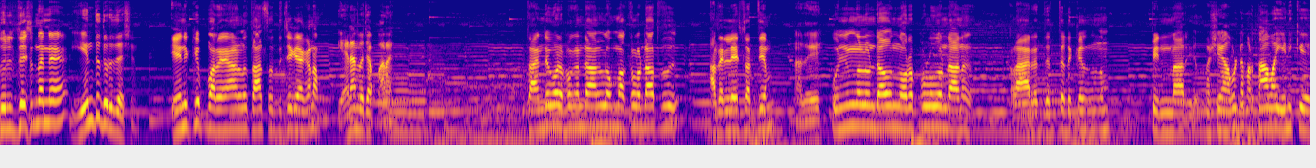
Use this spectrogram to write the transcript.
ദുരുദ്ദേശം തന്നെ. എന്ത് ദുരുദ്ദേശം? എനിക്ക് പറയാനുള്ളത് താൻ ശ്രദ്ധിച്ച് കേൾക്കണം. ഏനാന്ന് വെച്ചാ പറ. തന്റെ കുഴപ്പം കണ്ടാണല്ലോ മക്കളുണ്ടാത്തത്. അതല്ലേ സത്യം? അതെ. കുഞ്ഞുങ്ങൾ ഉണ്ടാവും ഉറപ്പുള്ളതുകൊണ്ടാണ് ക്ലാര ദത്തെടുക്കൽ നിന്നും പിന്മാറിയത്. പക്ഷേ അവളുടെ ഭർത്താവായി എനിക്ക്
